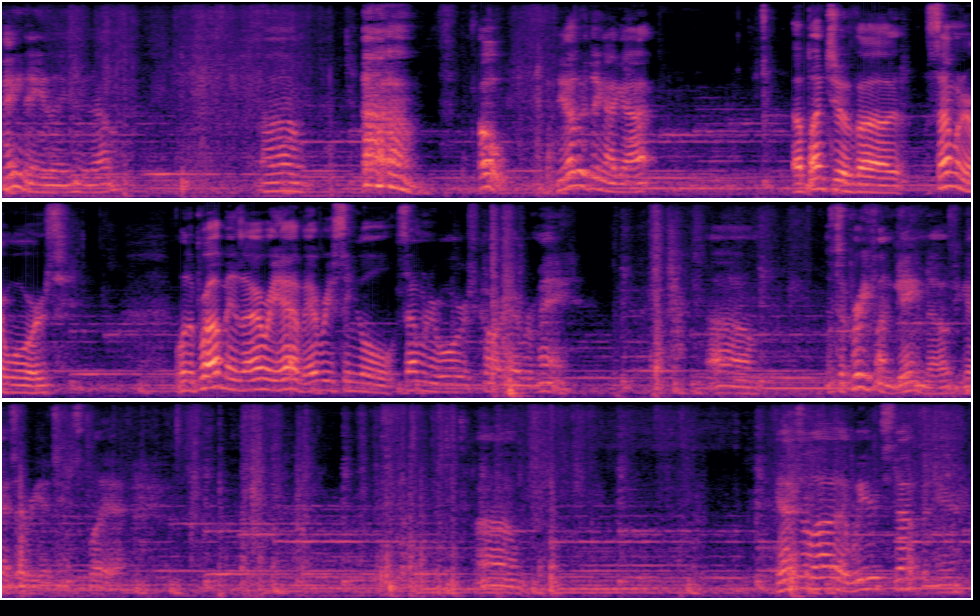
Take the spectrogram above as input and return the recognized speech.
paint anything, you know. Um, oh, the other thing I got a bunch of uh, Summoner Wars. Well, the problem is I already have every single Summoner Wars card ever made. Um, it's a pretty fun game, though, if you guys ever get a chance to play it. Um, yeah, there's a lot of weird stuff in here.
